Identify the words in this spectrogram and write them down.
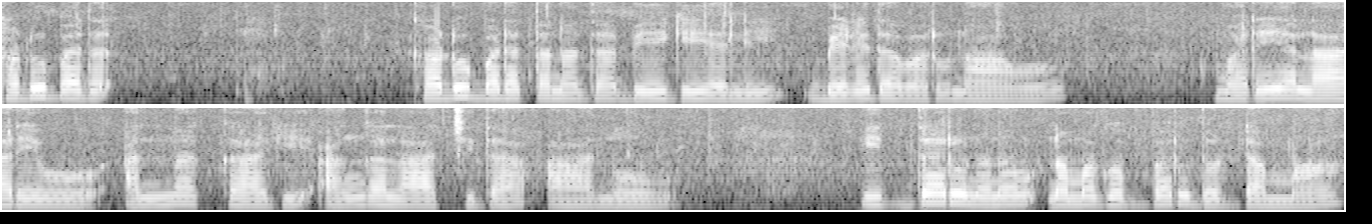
ಕಡು ಬಡ ಕಡು ಬಡತನದ ಬೇಗೆಯಲ್ಲಿ ಬೆಳೆದವರು ನಾವು. ಮರೆಯಲಾರೆವು. ಅನ್ನಕ್ಕಾಗಿ ಅಂಗಲಾಚಿದ ಆ ನೋವು. ಇದ್ದರು ನನ, ನಮಗೊಬ್ಬರು ದೊಡ್ಡಮ್ಮ.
